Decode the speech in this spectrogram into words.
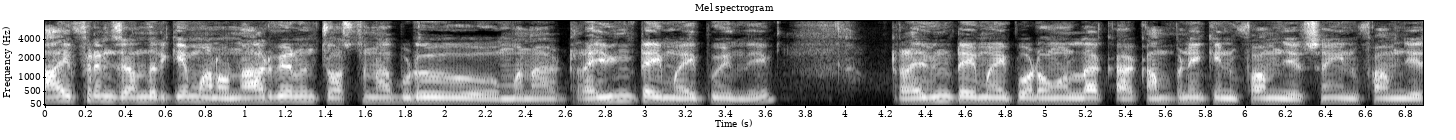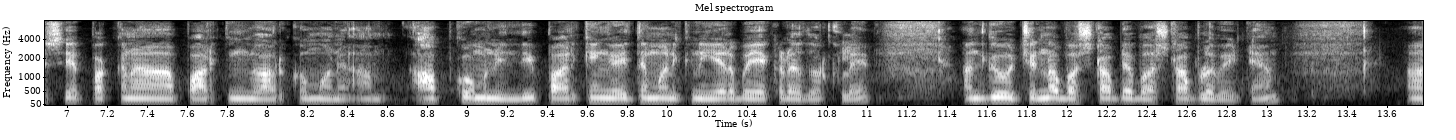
హాయ్ ఫ్రెండ్స్ అందరికీ. మనం నార్వే నుంచి వస్తున్నప్పుడు మన డ్రైవింగ్ టైం అయిపోయింది. డ్రైవింగ్ టైం అయిపోవడం వల్ల కంపెనీకి ఇన్ఫామ్ చేసాం ఇన్ఫామ్ చేసి పక్కన పార్కింగ్ ఆడుకోమని ఆపుకోమనింది పార్కింగ్ అయితే మనకి నియర్ బై ఎక్కడ దొరకలే. అందుకే ఒక చిన్న బస్ స్టాప్ బస్ స్టాప్లో పెట్టాం. ఆ,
